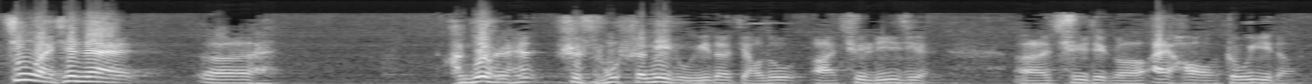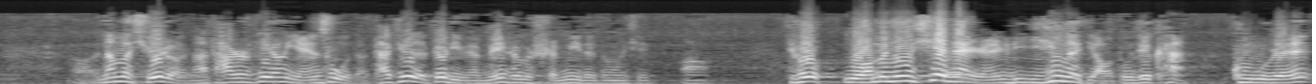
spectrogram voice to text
尽管现在。”呃，很多人是从神秘主义的角度啊去理解，呃，去这个爱好周易的，啊，那么学者呢，他是非常严肃的，他觉得这里面没什么神秘的东西啊，就是我们从现代人理性的角度去看古人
